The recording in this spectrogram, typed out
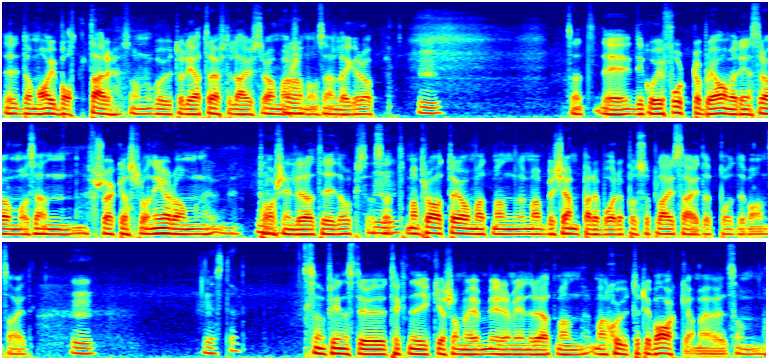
de, har ju bottar som går ut och letar efter liveströmmar Ja. som de sen lägger upp. Mm. Så att det, det går ju fort att bli av med din ström och sen försöka slå ner dem tar Mm. sin lilla tid också. Så Mm. att man pratar ju om att man, man bekämpar det både på supply side och på demand side. Mm. Just det. Sen finns det ju tekniker som är mer eller mindre att man, man skjuter tillbaka. Med, som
